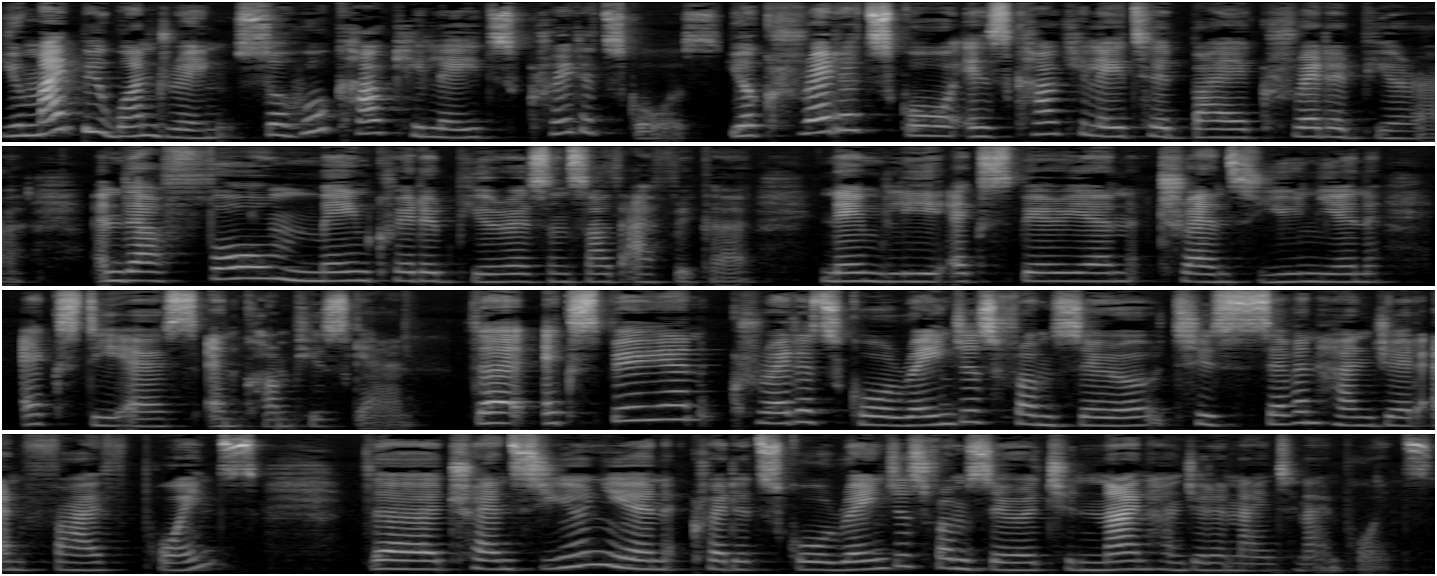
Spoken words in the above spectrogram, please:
You might be wondering so, who calculates credit scores? Your credit score is calculated by a credit bureau, and there are four main credit bureaus in South Africa, namely Experian, TransUnion, XDS, and CompuScan. The Experian credit score ranges from 0 to 705 points. The TransUnion credit score ranges from 0 to 999 points.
